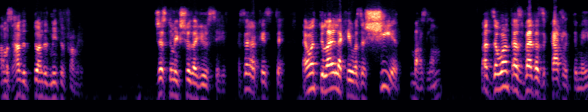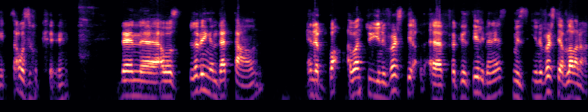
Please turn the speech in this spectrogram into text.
almost 100, 200 meters from you, just to make sure that you're safe. I said, okay. stay." I went to Lilac. He was a Shiite Muslim, but they weren't as bad as a Catholic to me, so I was okay. Then uh, I was living in that town, and a I went to University uh, Faculty Lebanese, means University of Lebanon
